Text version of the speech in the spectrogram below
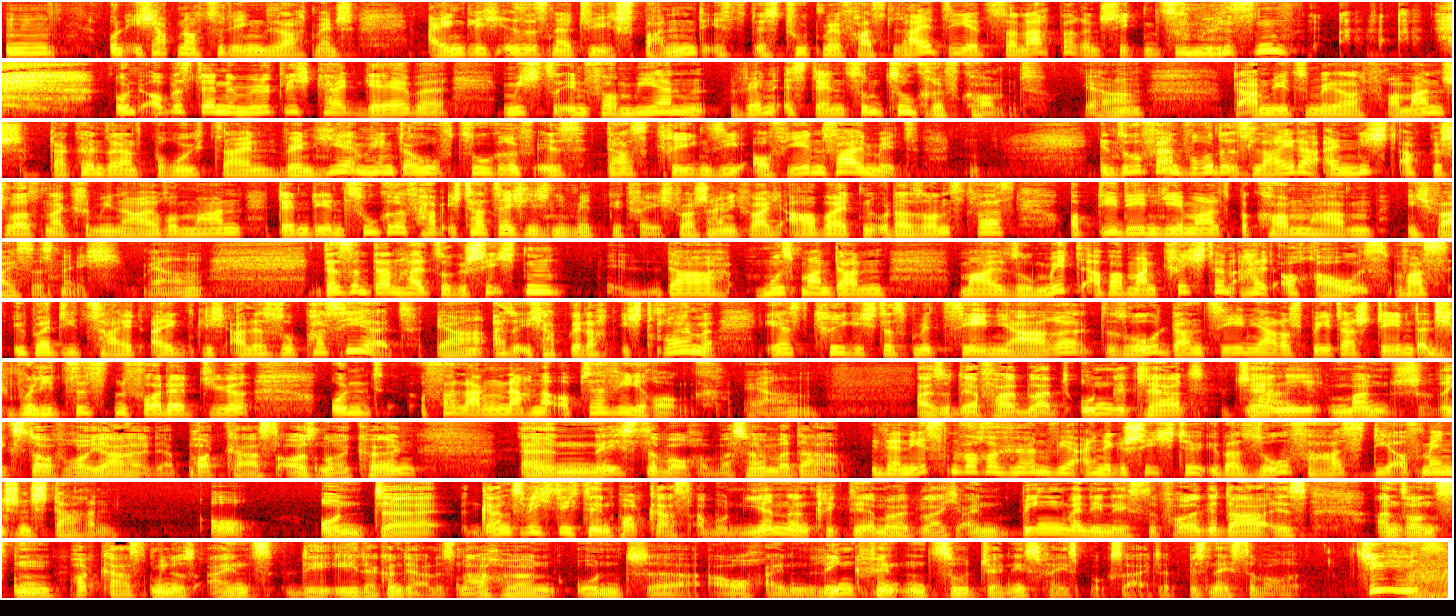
Und ich habe noch zu denen gesagt, Mensch, eigentlich ist es natürlich spannend. Es, es tut mir fast leid, sie jetzt zur Nachbarin schicken zu müssen. Und ob es denn eine Möglichkeit gäbe, mich zu informieren, wenn es denn zum Zugriff kommt. Ja, da haben die zu mir gesagt, Frau Mansch, da können Sie ganz beruhigt sein. Wenn hier im Hinterhof Zugriff ist, das kriegen Sie auf jeden Fall mit. Insofern wurde es leider ein nicht abgeschlossener Kriminalroman, denn den Zugriff habe ich tatsächlich nicht mitgekriegt. Wahrscheinlich war ich arbeiten oder sonst was. Ob die den jemals bekommen haben, ich weiß es nicht. Ja. Das sind dann halt so Geschichten, da muss man dann mal so mit, aber man kriegt dann halt auch raus, was über die Zeit eigentlich alles so passiert. Ja, also ich habe gedacht, ich träume. Erst kriege ich das mit zehn Jahre, so, dann zehn Jahre später stehen dann die Polizisten vor der Tür und verlangen nach einer Observierung. Ja. Also der Fall bleibt ungeklärt. Jenny ja. Munch, Rixdorf Royal, der Podcast aus Neukölln. Äh, nächste Woche, was hören wir da? In der nächsten Woche hören wir eine Geschichte über Sofas, die auf Menschen starren. Oh. Und äh, ganz wichtig, den Podcast abonnieren, dann kriegt ihr immer gleich einen Bing, wenn die nächste Folge da ist. Ansonsten podcast-1.de, da könnt ihr alles nachhören und äh, auch einen Link finden zu Jennys Facebook-Seite. Bis nächste Woche. Tschüss.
